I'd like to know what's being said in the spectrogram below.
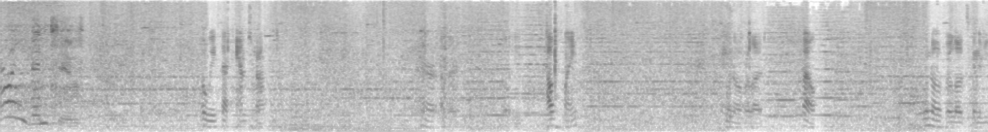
How inventive. Oh, we've got Hamstrung. There are other uh, abilities. Outflank. Boon Overload. Well, Boon Overload's gonna be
